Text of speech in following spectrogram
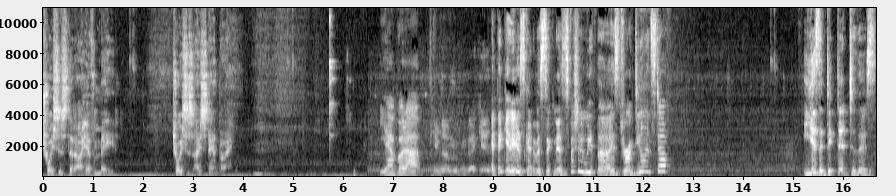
Choices that I have made. Choices I stand by. Yeah, but uh, You're not moving back in. I think it is kind of a sickness, especially with uh, his drug deal and stuff. He is addicted to this,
